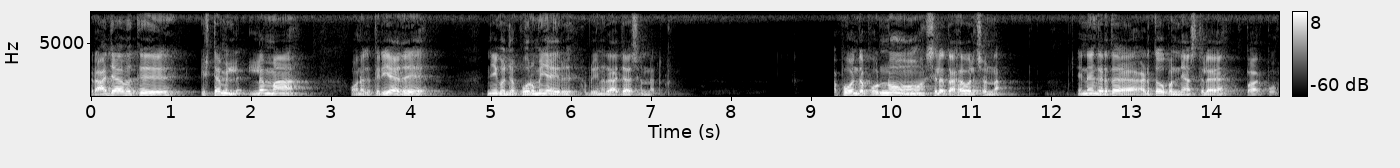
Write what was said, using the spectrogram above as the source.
ராஜாவுக்கு இஷ்டமில்லை. இல்லைம்மா உனக்கு தெரியாது. நீ கொஞ்சம் பொறுமையாக இரு அப்படின்னு ராஜா சொன்னார். அப்போது அந்த பொண்ணும் சில தகவல் சொன்னான் என்னங்கிறத அடுத்த உபன்யாசத்தில் பார்ப்போம்.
